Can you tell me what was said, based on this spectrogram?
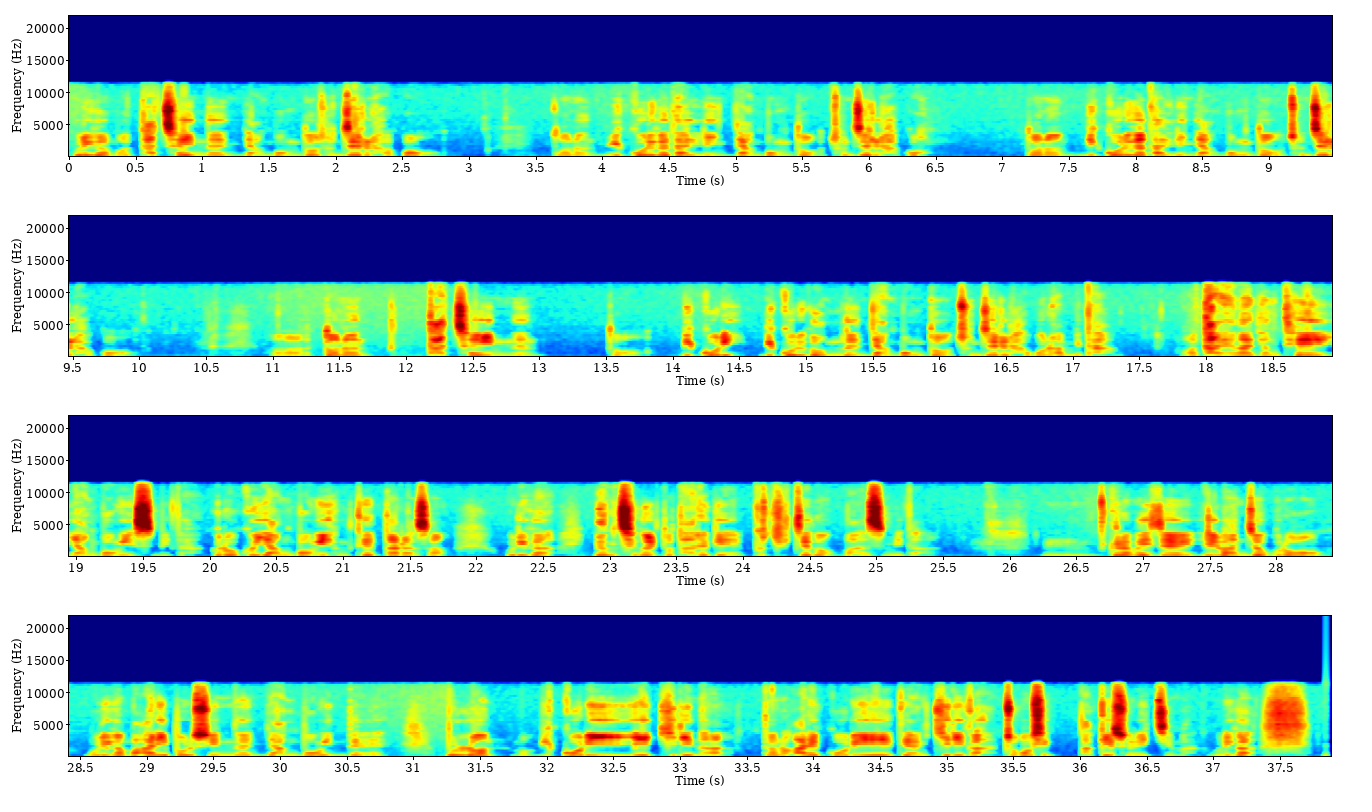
우리가 뭐 닫혀있는 양봉도 존재를 하고 또는 윗꼬리가 달린 양봉도 존재를 하고 또는 밑꼬리가 달린 양봉도 존재를 하고 어, 또는 닫혀있는 또 밑꼬리, 밑꼬리가 없는 양봉도 존재를 하고는 합니다. 어, 다양한 형태의 양봉이 있습니다. 그리고 그 양봉의 형태에 따라서 우리가 명칭을 또 다르게 붙일 때도 많습니다. 음, 그러면 이제 일반적으로 우리가 많이 볼 수 있는 양봉인데 물론 뭐 윗꼬리의 길이나 또는 아랫꼬리에 대한 길이가 조금씩 바뀔 수는 있지만 우리가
